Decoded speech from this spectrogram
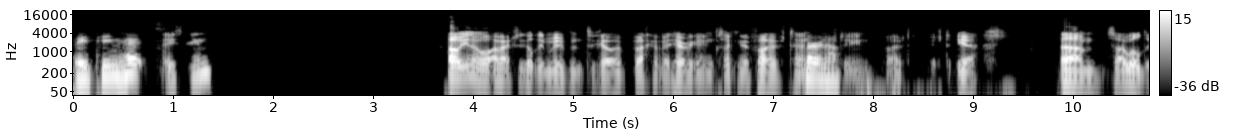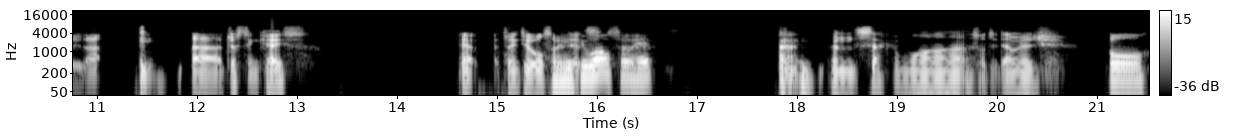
Eighteen hits. 18. Oh, you know what? I've actually got the movement to go back over here again, so I can go 5, 10, Fair enough. 15, 5, 10, 15. Yeah. Um, so I will do that. uh, just in case. Yeah, 22 also Twenty-two hits. also so- hits. and second one, so I'll do damage. 4.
